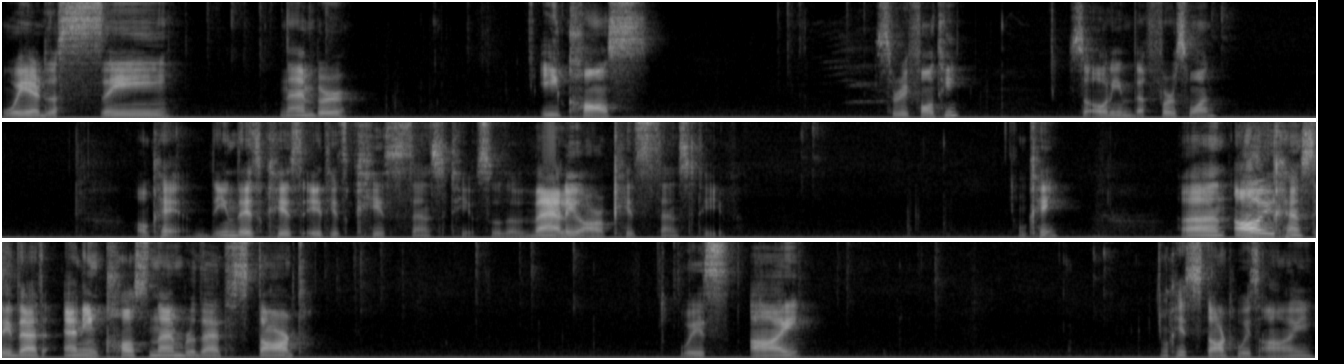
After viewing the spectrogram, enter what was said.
where the C number equals 340 so only the first one. Okay in this case it is case sensitive. So the value are case sensitive. Okay and or you can see that any cost number that start with i okay start with i.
